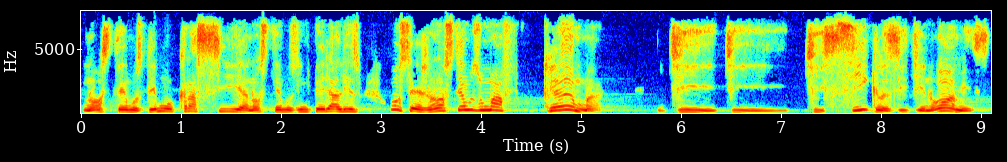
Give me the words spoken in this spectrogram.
nós temos democracia, nós temos imperialismo. Ou seja, nós temos uma gama de, de, de siglas e de nomes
